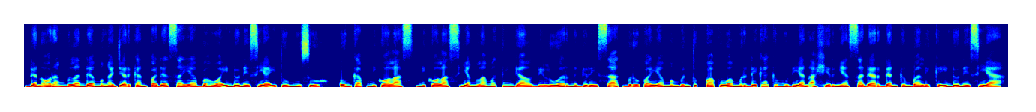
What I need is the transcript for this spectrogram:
dan orang Belanda mengajarkan pada saya bahwa Indonesia itu musuh, ungkap Nicholas. Nicholas yang lama tinggal di luar negeri saat berupaya membentuk Papua merdeka kemudian akhirnya sadar dan kembali ke Indonesia,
